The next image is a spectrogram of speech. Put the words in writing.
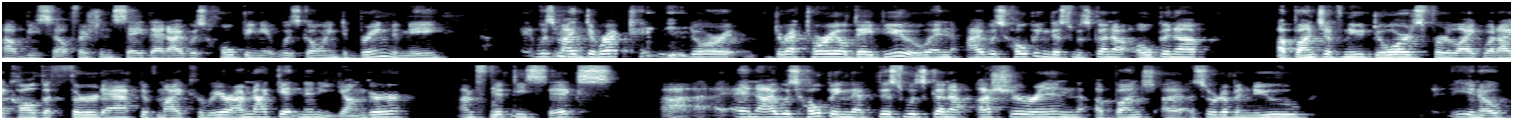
I'll be selfish and say that I was hoping it was going to bring to me. It was yeah. my direct directorial debut, and I was hoping this was going to open up a bunch of new doors for like what I call the third act of my career. I'm not getting any younger. I'm 56. Uh, and I was hoping that this was going to usher in a bunch, uh, sort of a new, you know,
